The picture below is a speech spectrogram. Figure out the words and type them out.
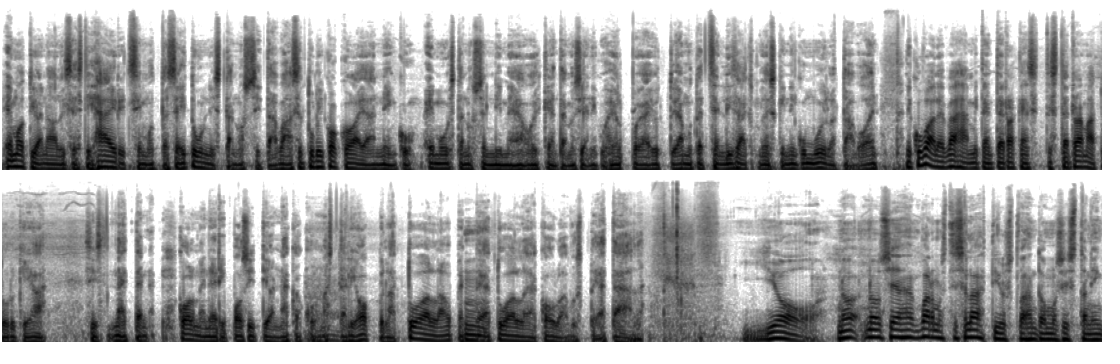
emotionaalisesti häiritsi, mutta se ei tunnistanut sitä, vaan se tuli koko ajan, niin kuin, ei muistanut sen nimeä oikein, tämmöisiä niin kuin helppoja juttuja, mutta sen lisäksi myöskin niin kuin muilla tavoin. Niin kuvaile vähän, miten te rakensitte sitä dramaturgiaa siis näiden kolmen eri position näkökulmasta, eli oppilaat tuolla, opettaja mm. tuolla ja kouluavustaja täällä. Joo, no, no sehän varmasti se lähti just vähän tuommoisista niin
